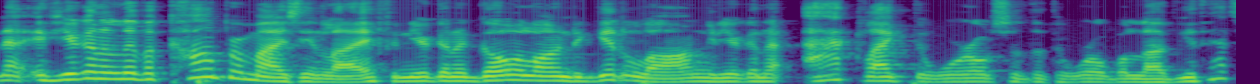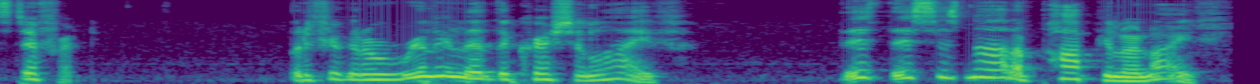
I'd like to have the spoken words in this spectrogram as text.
Now, if you're going to live a compromising life and you're going to go along to get along and you're going to act like the world so that the world will love you, that's different. But if you're going to really live the Christian life, this, this is not a popular life.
